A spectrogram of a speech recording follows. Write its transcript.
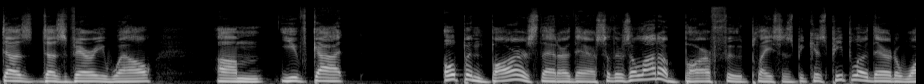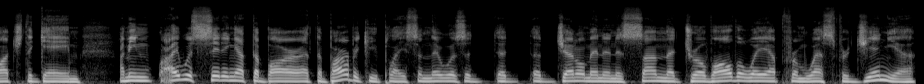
does does very well. Um you've got open bars that are there. So there's a lot of bar food places because people are there to watch the game. I mean, I was sitting at the bar at the barbecue place, and there was a, a, a gentleman and his son that drove all the way up from West Virginia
